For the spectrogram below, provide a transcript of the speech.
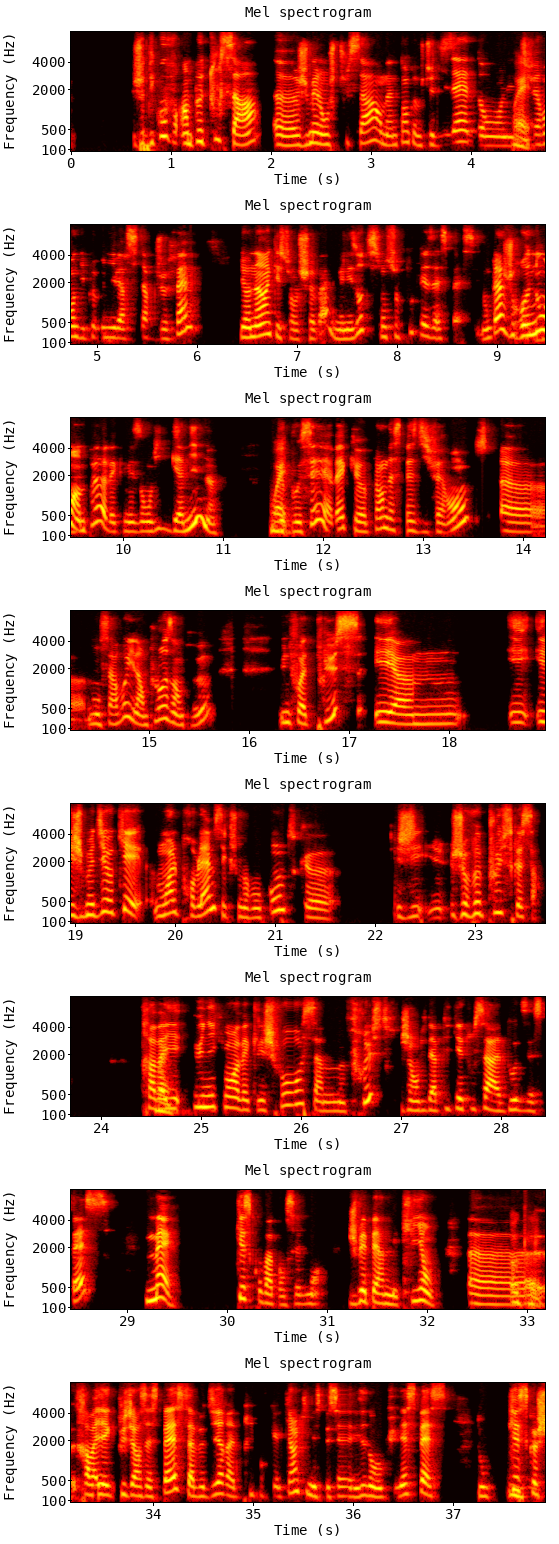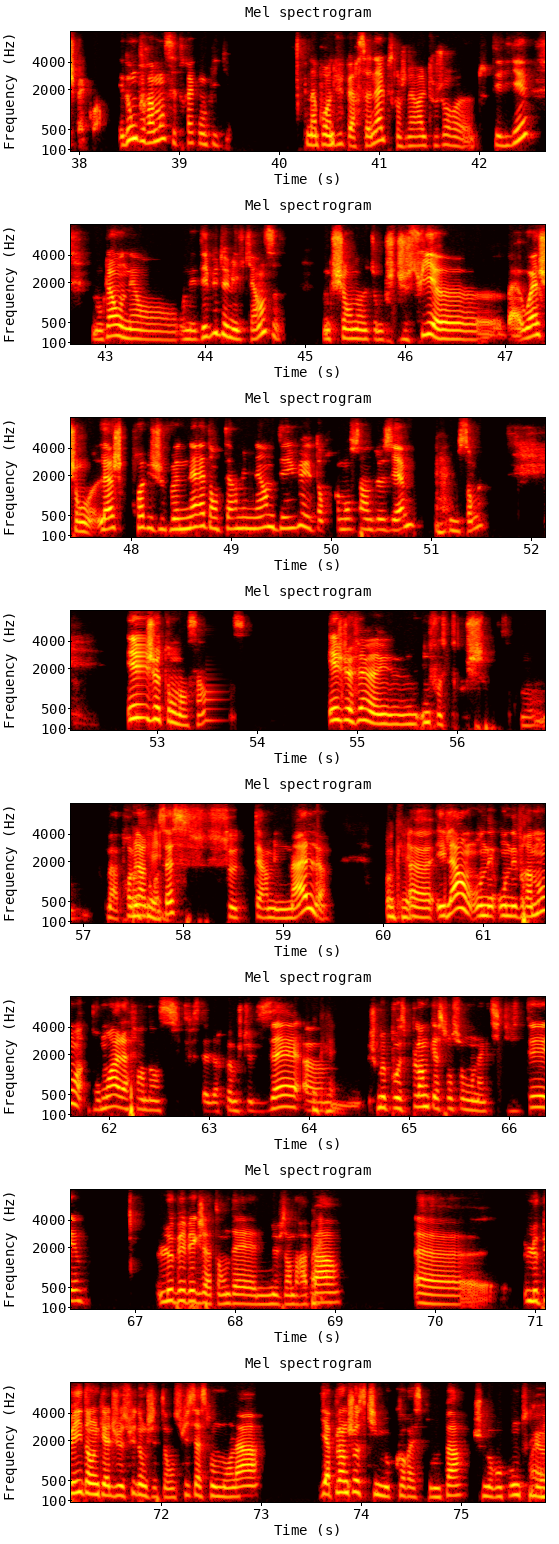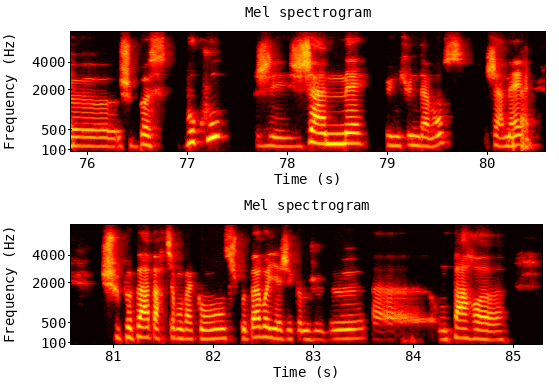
je découvre un peu tout ça. Euh, je mélange tout ça. En même temps, comme je te disais, dans les différents diplômes universitaires que je fais, il y en a un qui est sur le cheval, mais les autres, ils sont sur toutes les espèces. Donc là, je renoue un peu avec mes envies de gamine de bosser avec euh, plein d'espèces différentes. Euh, mon cerveau, il implose un peu, une fois de plus. Et, et, et, je me dis, OK, moi, le problème, c'est que je me rends compte que je veux plus que ça. Travailler uniquement avec les chevaux, ça me frustre. J'ai envie d'appliquer tout ça à d'autres espèces. Mais qu'est-ce qu'on va penser de moi? Je vais perdre mes clients. Euh, travailler avec plusieurs espèces, ça veut dire être pris pour quelqu'un qui n'est spécialisé dans aucune espèce. Donc, mm. qu'est-ce que je fais quoi? Et donc, vraiment, c'est très compliqué. D'un point de vue personnel, parce qu'en général, toujours, euh, tout est lié. Donc là, on est, en, on est début 2015. Donc, je suis, en, donc, je suis euh, bah ouais, je là, je crois que je venais d'en terminer un DU et d'en recommencer un deuxième, il me semble. Et je tombe enceinte et je fais une, fausse couche. Ma première grossesse se termine mal. Euh, et là, on est, on est vraiment, pour moi, à la fin d'un cycle. C'est-à-dire, comme je te disais, euh, je me pose plein de questions sur mon activité. Le bébé que j'attendais ne viendra pas. Euh, le pays dans lequel je suis, donc j'étais en Suisse à ce moment-là, il y a plein de choses qui ne me correspondent pas. Je me rends compte que je bosse beaucoup. J'ai jamais une thune d'avance. Jamais je peux pas partir en vacances, je peux pas voyager comme je veux. Euh, on part, euh,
